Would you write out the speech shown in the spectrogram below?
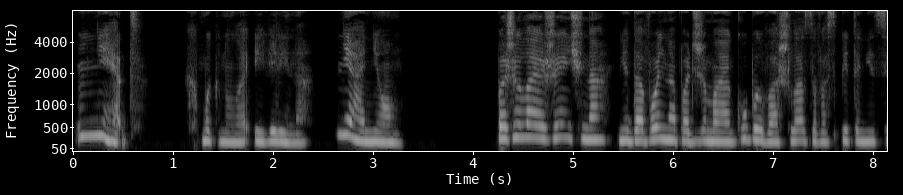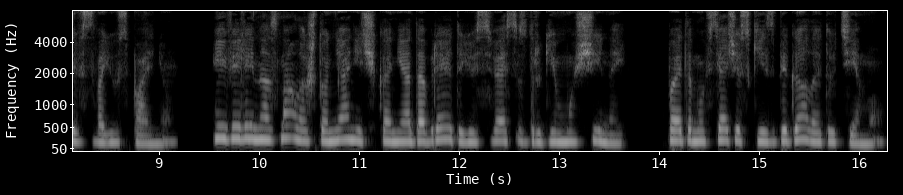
«Нет», — хмыкнула Эвелина, — «не о нем». Пожилая женщина, недовольно поджимая губы, вошла за воспитанницей в свою спальню. Евелина знала, что нянечка не одобряет ее связь с другим мужчиной, поэтому всячески избегала эту тему.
